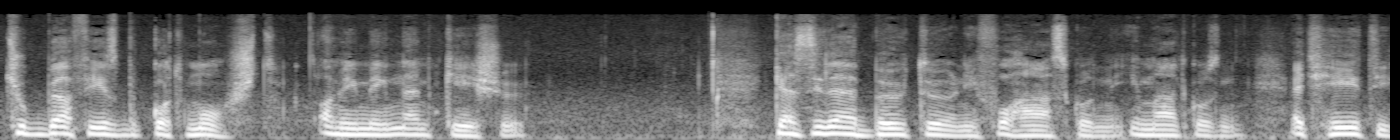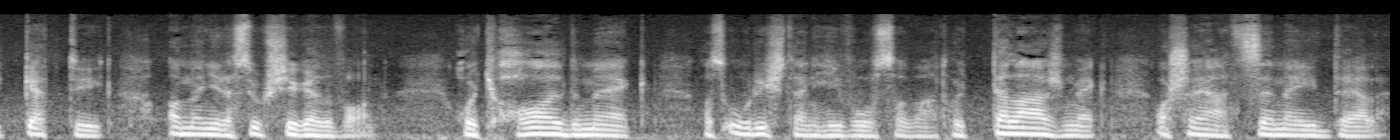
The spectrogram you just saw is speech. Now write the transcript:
Csuk be a Facebookot most, amíg még nem késő. Kezdj el bőtölni, fohászkodni, imádkozni. Egy hétig, kettőig, amennyire szükséged van. Hogy halld meg az Úristen hívószavát, hogy te lásd meg a saját szemeiddel,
